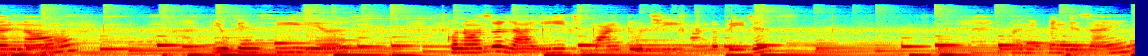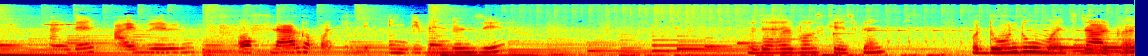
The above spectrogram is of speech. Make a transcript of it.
And now you can see here. You can also write 1 2 3 on the pages. And you can design and then I will a flag upon Independence Day. With the help of sketch pen but don't do much darker.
